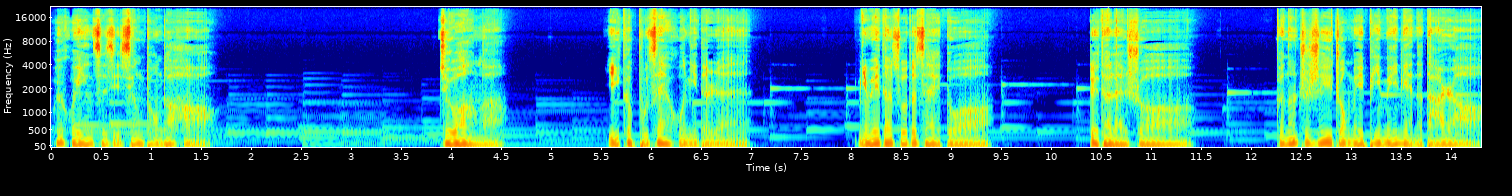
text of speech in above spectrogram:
会回应自己相同的好，却忘了，一个不在乎你的人。你为他做的再多，对他来说，可能只是一种没皮没脸的打扰；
